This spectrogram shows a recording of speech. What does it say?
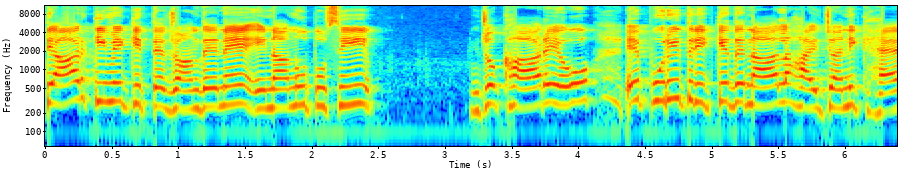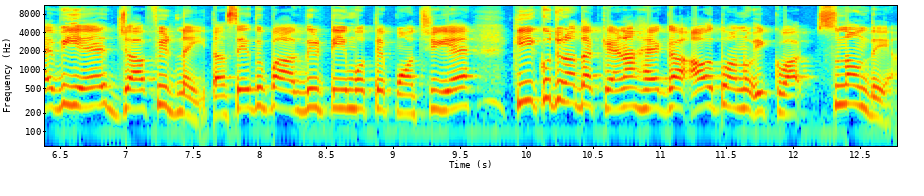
ਤਿਆਰ ਕਿਵੇਂ ਕੀਤੇ ਜਾਂਦੇ ਨੇ। ਇਹਨਾਂ ਨੂੰ ਤੁਸੀਂ ਜੋ ਖਾ ਰਹੇ ਹੋ ਇਹ ਪੂਰੀ ਤਰੀਕੇ ਦੇ ਨਾਲ ਹਾਈਜੈਨਿਕ ਹੈ ਵੀ ਹੈ ਜਾਂ ਫਿਰ ਨਹੀਂ? ਤਾਂ ਸਿਹਤ ਵਿਭਾਗ ਦੀ ਟੀਮ ਉੱਤੇ ਪਹੁੰਚੀ ਹੈ। ਕੀ ਕੁਝ ਉਹਨਾਂ ਦਾ ਕਹਿਣਾ ਹੈਗਾ? ਆਓ ਤੁਹਾਨੂੰ ਇੱਕ ਵਾਰ ਸੁਣਾਉਂਦੇ ਹਾਂ।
